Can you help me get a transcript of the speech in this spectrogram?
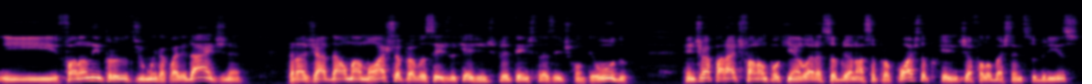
E falando em produto de muita qualidade, né? Para já dar uma amostra para vocês do que a gente pretende trazer de conteúdo, a gente vai parar de falar um pouquinho agora sobre a nossa proposta, porque a gente já falou bastante sobre isso,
